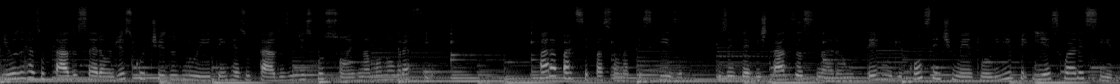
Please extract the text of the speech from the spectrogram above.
e os resultados serão discutidos no item Resultados e Discussões na monografia. Para a participação da pesquisa, os entrevistados assinarão um termo de consentimento livre e esclarecido,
